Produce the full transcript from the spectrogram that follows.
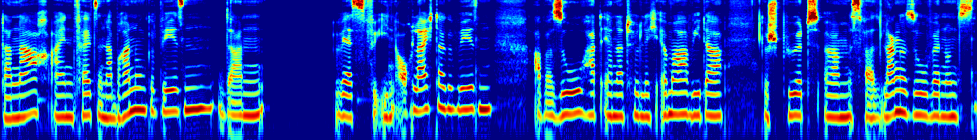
danach ein Fels in der Brandung gewesen, dann wäre es für ihn auch leichter gewesen. Aber so hat er natürlich immer wieder gespürt. Ähm, es war lange so, wenn uns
